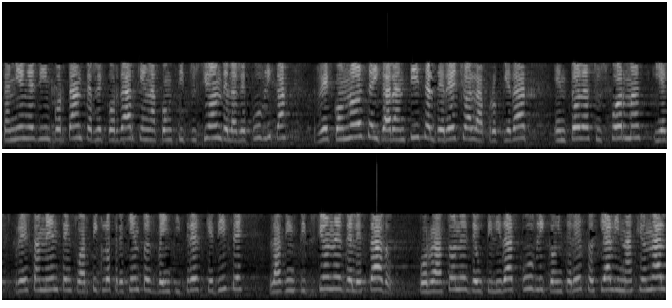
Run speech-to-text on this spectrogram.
También es importante recordar que en la Constitución de la República reconoce y garantiza el derecho a la propiedad en todas sus formas y expresamente en su artículo 323 que dice las instituciones del Estado por razones de utilidad pública o interés social y nacional,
